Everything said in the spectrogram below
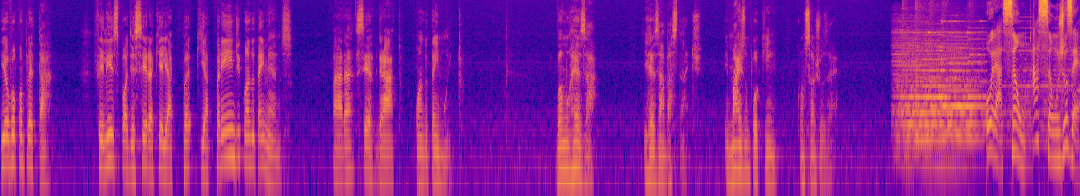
E eu vou completar. Feliz pode ser aquele que aprende quando tem menos, para ser grato quando tem muito. Vamos rezar e rezar bastante. E mais um pouquinho com São José. Oração a São José.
